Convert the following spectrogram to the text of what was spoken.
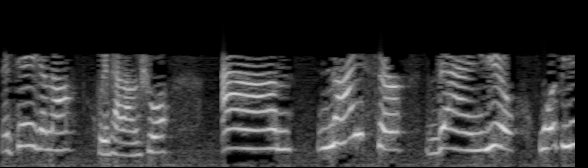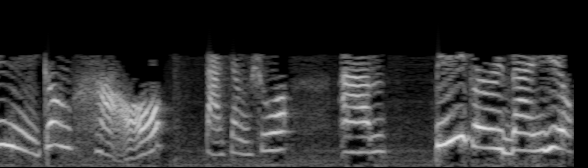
那这个呢？灰太狼说 I'm nicer than you。我比你更好，大象说，I'm bigger than you，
